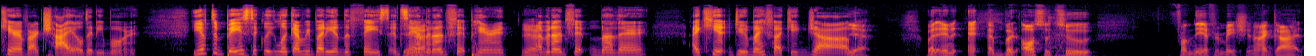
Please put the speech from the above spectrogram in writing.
care of our child anymore. You have to basically look everybody in the face and say, Yeah. I'm an unfit parent. Yeah. I'm an unfit mother. I can't do my fucking job. Yeah, but in uh, but also too, from the information I got,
